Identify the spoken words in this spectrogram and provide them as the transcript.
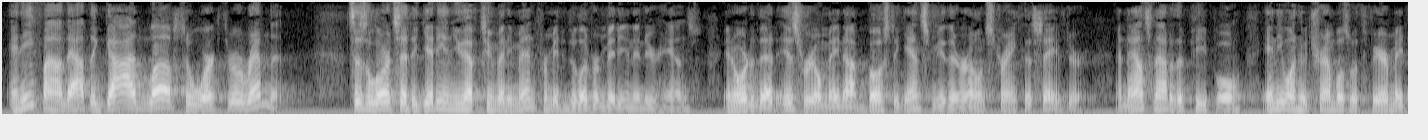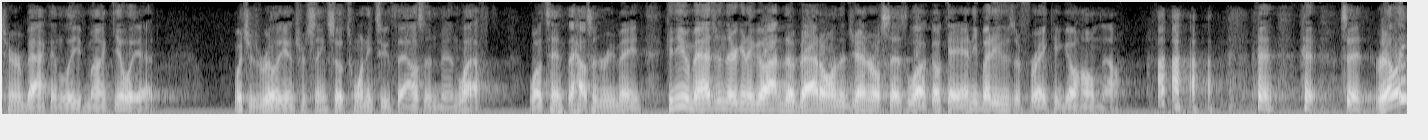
And he found out that God loves to work through a remnant. Says, The Lord said to Gideon, You have too many men for me to deliver Midian into your hands in order that Israel may not boast against me, their own strength has saved her. Announce now to the people, anyone who trembles with fear may turn back and leave Mount Gilead. Which is really interesting. So 22,000 men left. Well, 10,000 remained. Can you imagine they're going to go out into battle and the general says, look, okay, anybody who's afraid can go home now. Said, really?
